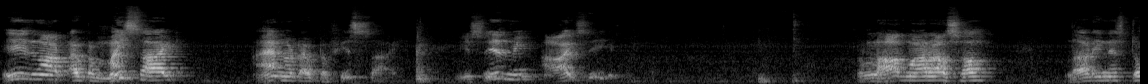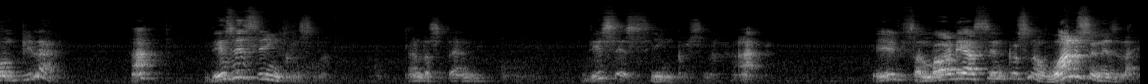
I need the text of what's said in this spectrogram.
He is not out of my sight, I am not out of his sight. He sees me, I see him. Prahlad Maharaj saw Lord in a stone pillar. Huh? This is seeing Krishna. Understand? This is seeing Krishna. Huh? If somebody has seen Krishna once in his life,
